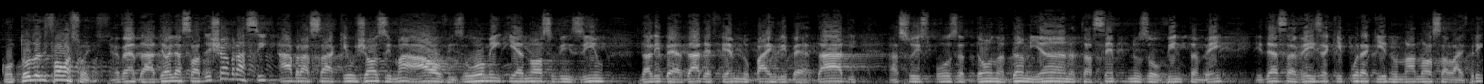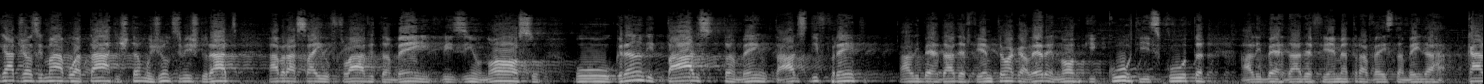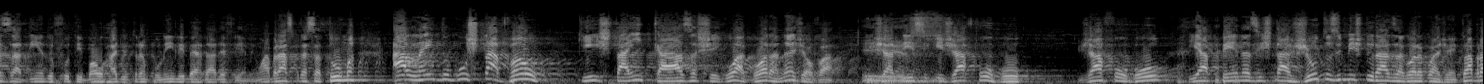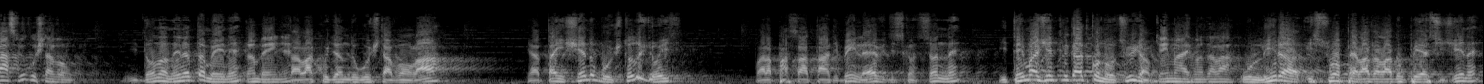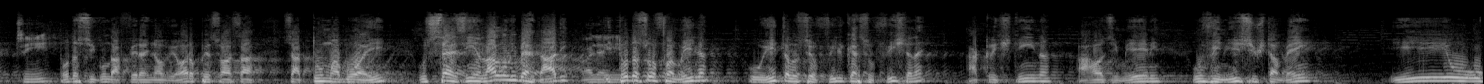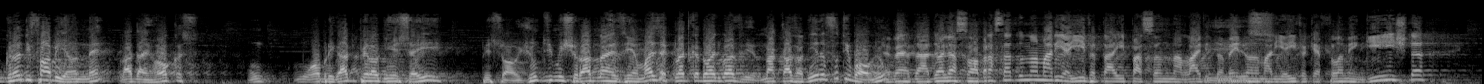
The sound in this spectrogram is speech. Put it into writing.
com todas as informações. É verdade. Olha só, deixa eu abraçar, abraçar aqui o Josimar Alves, o homem que é nosso vizinho da Liberdade FM no bairro Liberdade. A sua esposa, Dona Damiana, está sempre nos ouvindo também. E dessa vez aqui por aqui no, na nossa live. Obrigado, Josimar. Boa tarde. Estamos juntos e misturados. Abraçar aí o Flávio também, vizinho nosso. O grande Thales também, o Thales de frente a Liberdade FM. Tem uma galera enorme que curte e escuta a Liberdade FM através também da Casadinha do Futebol, Rádio Trampolim Liberdade FM. Um abraço para essa turma, além do Gustavão, que está em casa, chegou agora, né, Jeová? E Isso. já disse que já forrou. Já forrou e apenas está juntos e misturados agora com a gente. Um abraço, viu, Gustavão? E Dona Nena também, né? Também, né? Tá lá cuidando do Gustavão lá. Já tá enchendo o bucho, todos dois para passar a tarde bem leve, descansando, né? E tem mais gente ligado conosco, viu, Jão? Quem mais? Manda lá. O Lira e sua pelada lá do PSG, né? Sim. Toda segunda-feira às 9 horas, o pessoal, essa, essa turma boa aí. O Cezinha lá no Liberdade. Olha aí. E toda a sua família. O Ítalo, seu filho, que é surfista, né? A Cristina, a Rosimeire, o Vinícius também. E o, o grande Fabiano, né? Lá das Rocas. Um, um, obrigado pela audiência aí pessoal, junto e misturado na resenha mais eclética do rádio brasileiro, na casadinha do futebol, viu? É verdade, olha só, abraçado Dona Maria Iva, tá aí passando na live Isso. também, Dona Maria Iva, que é flamenguista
